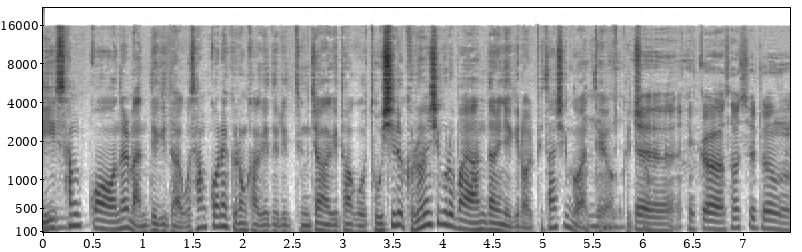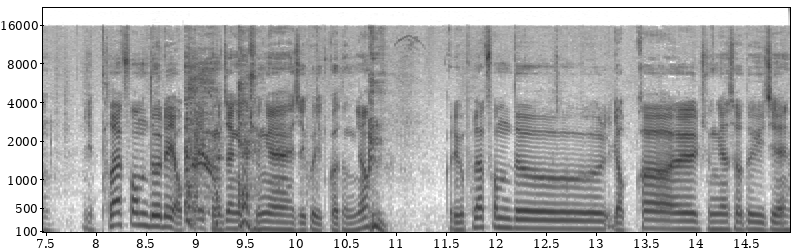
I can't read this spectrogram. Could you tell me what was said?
음. 상권을 만들기도 하고 상권에 그런 가게들이 등장하기도 하고 도시를 그런 식으로 봐야 한다는 얘기를 얼핏 하신 것 같아요. 음. 그렇죠? 예, 그러니까 사실은 이 플랫폼들의 역할이 굉장히 중요해지고 있거든요. 그리고 플랫폼들 역할 중에서도 이제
